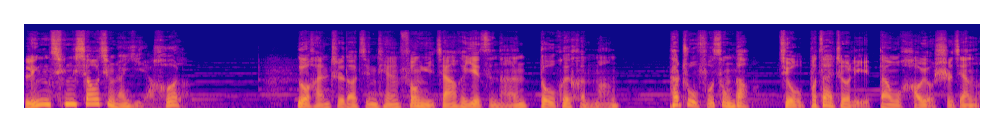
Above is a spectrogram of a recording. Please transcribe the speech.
林青霄竟然也喝了。洛寒知道今天风雨家和叶子楠都会很忙，他祝福送到，就不在这里耽误好友时间了。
